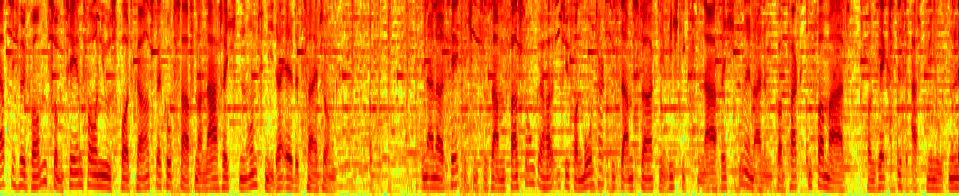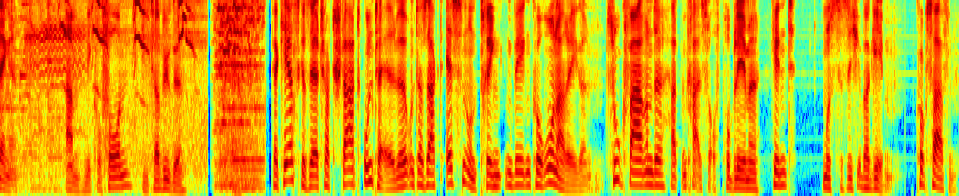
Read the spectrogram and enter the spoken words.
Herzlich willkommen zum CNV News Podcast der Cuxhavener Nachrichten und Niederelbe Zeitung. In einer täglichen Zusammenfassung erhalten Sie von Montag bis Samstag die wichtigsten Nachrichten in einem kompakten Format von sechs bis acht Minuten Länge. Am Mikrofon Dieter Büge. Verkehrsgesellschaft Staat Unterelbe untersagt Essen und Trinken wegen Corona-Regeln. Zugfahrende hatten Kreislaufprobleme. Kind musste sich übergeben. Cuxhaven.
